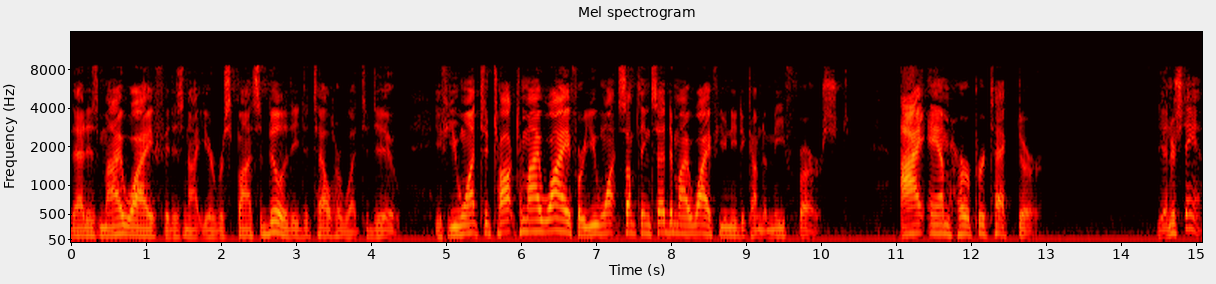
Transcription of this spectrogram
that is my wife. It is not your responsibility to tell her what to do. If you want to talk to my wife or you want something said to my wife, you need to come to me first. I am her protector. Do you understand?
